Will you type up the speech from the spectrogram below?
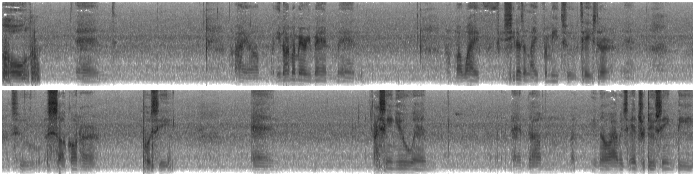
whole and I um you know, I'm a married man and my wife she doesn't like for me to taste her and to suck on her pussy. And I seen you and and um, you know I was introducing the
